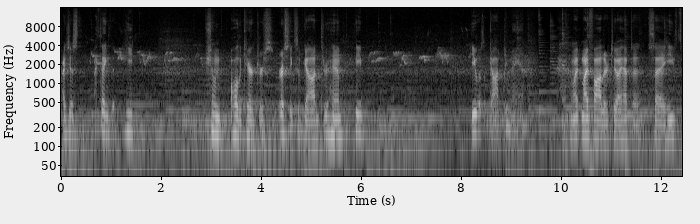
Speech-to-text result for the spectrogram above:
I just I think that he shown all the characteristics of God through him. He he was a godly man. My, my father too. I have to say he's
